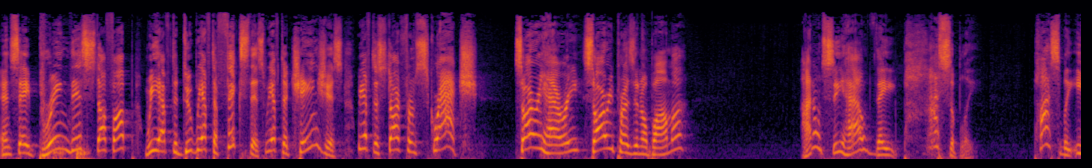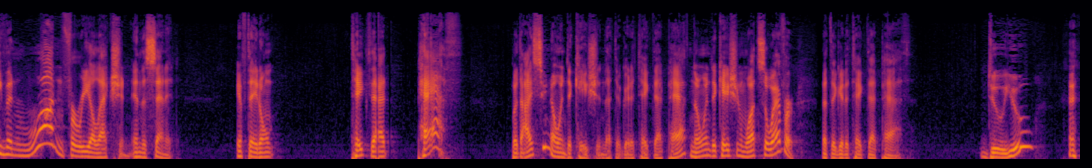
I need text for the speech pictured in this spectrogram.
and say, bring this stuff up. We have to do, we have to fix this. We have to change this. We have to start from scratch. Sorry, Harry. Sorry, President Obama. I don't see how they possibly, possibly even run for reelection in the Senate if they don't take that path. But I see no indication that they're going to take that path, no indication whatsoever that they're going to take that path. Do you? All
